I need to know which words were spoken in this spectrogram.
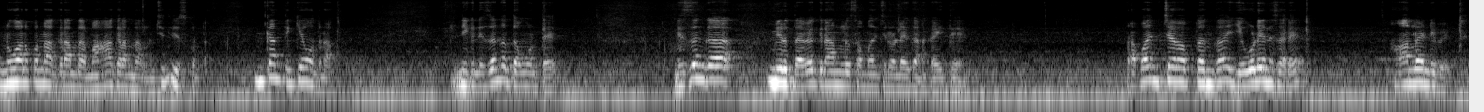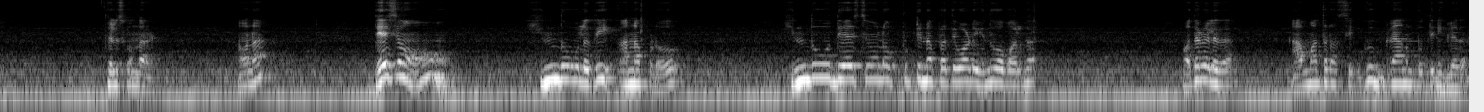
నువ్వు అనుకున్న గ్రంథ మహాగ్రంథాల నుంచి తీసుకుంటా. ఇంకంత ఇంకేముంది నాకు. నీకు నిజంగా దమ్ము ఉంటే నిజంగా మీరు దైవగ్రహణలకు సంబంధించిన వాళ్ళే కనుక అయితే ప్రపంచవ్యాప్తంగా ఎవడైనా సరే ఆన్లైన్ డిబేట్. తెలుసుకున్నారండి అవునా? దేశం హిందువులది అన్నప్పుడు హిందూ దేశంలో పుట్టిన ప్రతివాడు హిందూ అవ్వాలిగా? మొదలే లేదా? ఆ మాత్రం సిగ్గు జ్ఞానం బుద్ధి నీకు లేదా?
